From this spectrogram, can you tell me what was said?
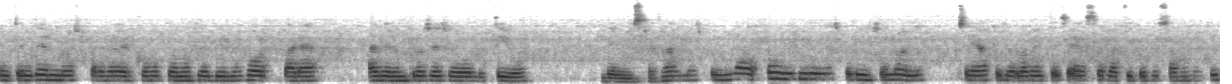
entendernos para saber cómo podemos servir mejor, para hacer un proceso evolutivo de nuestras almas por un lado, o vivir una experiencia humana, sea que solamente sea este ratito que estamos aquí,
